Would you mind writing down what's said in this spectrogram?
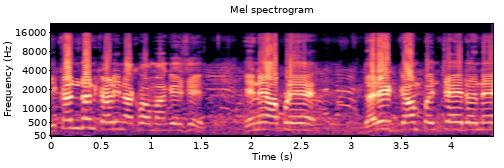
નિકંદન કાઢી નાખવા માંગે છે, એને આપણે દરેક ગ્રામ પંચાયત અને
